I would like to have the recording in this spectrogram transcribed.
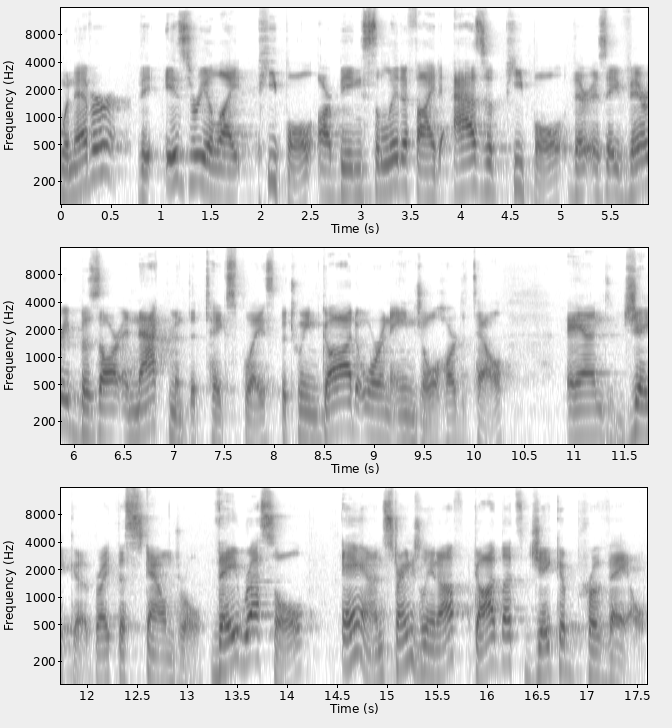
Whenever the Israelite people are being solidified as a people, there is a very bizarre enactment that takes place between God or an angel, hard to tell, and Jacob, right, the scoundrel. They wrestle, and strangely enough, God lets Jacob prevail.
